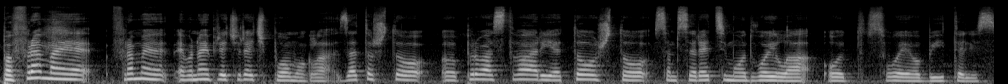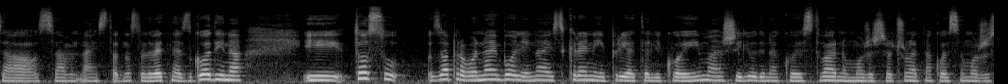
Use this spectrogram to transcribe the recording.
Pa Frama je, Frama je, evo najprije ću reći pomogla, zato što e, prva stvar je to što sam se recimo odvojila od svoje obitelji sa 18, odnosno 19 godina i to su zapravo najbolji i najiskreniji prijatelji koje imaš i ljudi na koje stvarno možeš računati, na koje se možeš,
